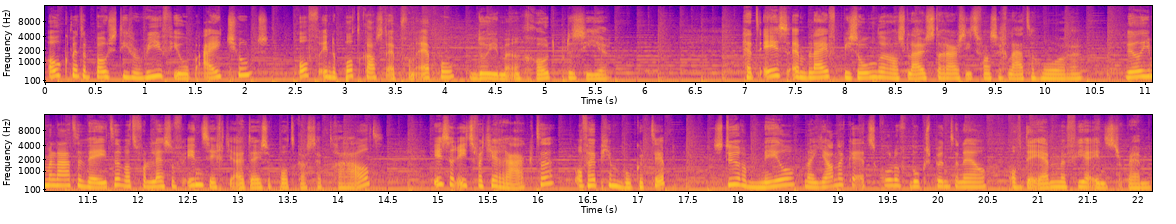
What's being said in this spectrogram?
Ook met een positieve review op iTunes of in de podcast-app van Apple doe je me een groot plezier. Het is en blijft bijzonder als luisteraars iets van zich laten horen. Wil je me laten weten wat voor les of inzicht je uit deze podcast hebt gehaald? Is er iets wat je raakte of heb je een boekentip? Stuur een mail naar janneke@schoolofbooks.nl of DM me via Instagram.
